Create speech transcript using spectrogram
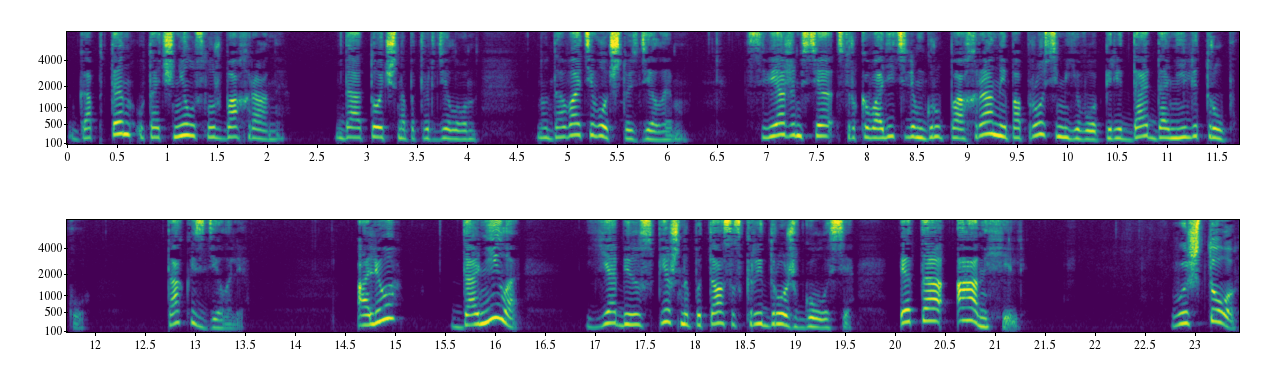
Гаптен уточнил у службы охраны. «Да, точно», — подтвердил он. «Но давайте вот что сделаем. Свяжемся с руководителем группы охраны и попросим его передать Даниле трубку». Так и сделали. «Алло, Данила?» Я безуспешно пытался скрыть дрожь в голосе. «Это Анхель!» «Вы что,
